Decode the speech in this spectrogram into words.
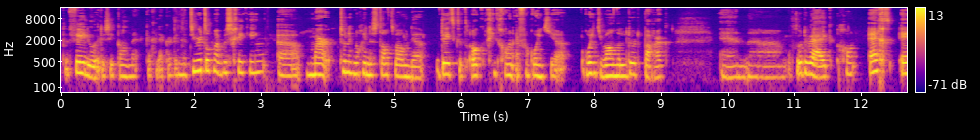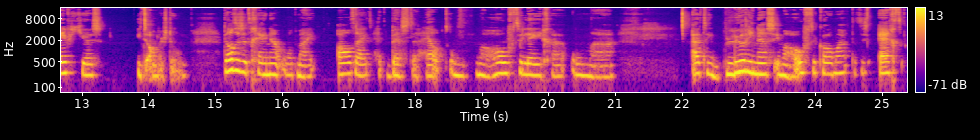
Veluwe, dus ik, kan, ik heb lekker de natuur tot mijn beschikking. Uh, maar toen ik nog in de stad woonde, deed ik dat ook. Ik ging gewoon even een rondje, rondje wandelen door het park. En, uh, of door de wijk. Gewoon echt eventjes iets anders doen. Dat is hetgene wat mij altijd het beste helpt. Om mijn hoofd te legen. Om uh, uit die blurriness in mijn hoofd te komen. Dat is echt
